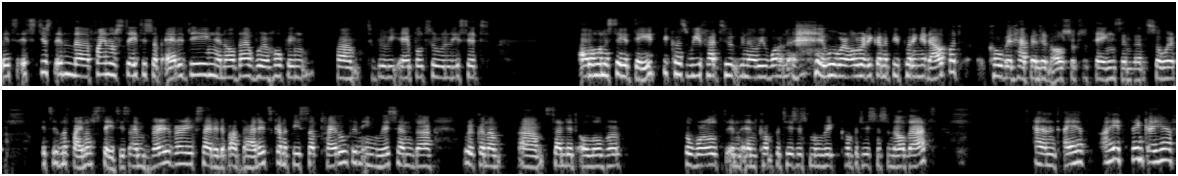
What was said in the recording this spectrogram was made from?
it's it's just in the final stages of editing and all that. We're hoping um, to be able to release it I don't want to say a date because we've had to, you know, we want we were already going to be putting it out, but COVID happened and all sorts of things, and then so we're it's in the final stages. I'm very very excited about that. It's going to be subtitled in English, and uh, we're going to um, send it all over the world in, in competitions, movie competitions, and all that. And I have, I think I have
